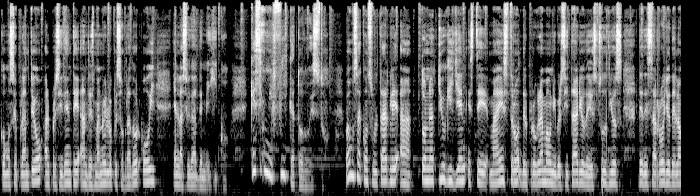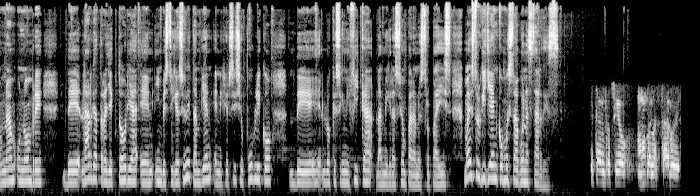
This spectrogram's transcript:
como se planteó al presidente Andrés Manuel López Obrador hoy en la Ciudad de México. ¿Qué significa todo esto? Vamos a consultarle a Tonatiu Guillén, este maestro del Programa Universitario de Estudios de Desarrollo de la UNAM, un hombre de larga trayectoria en investigación y también en ejercicio público de lo que significa la migración para nuestro país. Maestro Guillén, ¿cómo está? Buenas tardes. ¿Qué tal, Rocío? buenas tardes.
